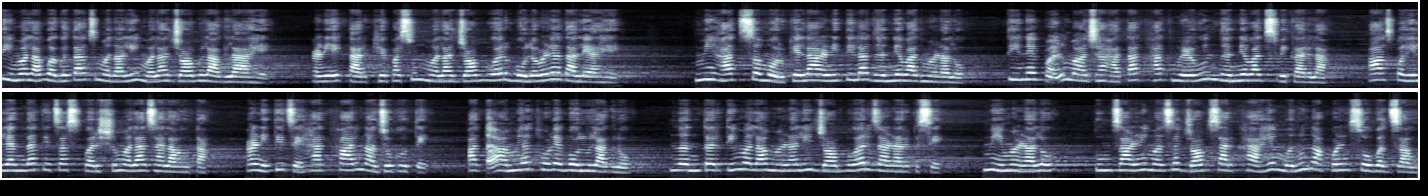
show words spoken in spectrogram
ती मला बघताच म्हणाली मला जॉब लागला आहे आणि एक तारखेपासून मला जॉबवर बोलवण्यात आले आहे. मी हात समोर केला आणि तिला धन्यवाद म्हणालो. तिने पण माझ्या हातात हात मिळवून धन्यवाद स्वीकारला. आज पहिल्यांदा तिचा स्पर्श मला झाला होता आणि तिचे हात फार नाजूक होते. आता आम्ही थोडे बोलू लागलो. नंतर ती मला म्हणाली जॉबवर जाणार कसे? मी म्हणालो तुमचा आणि माझा जॉब सारखा आहे म्हणून आपण सोबत जाऊ.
